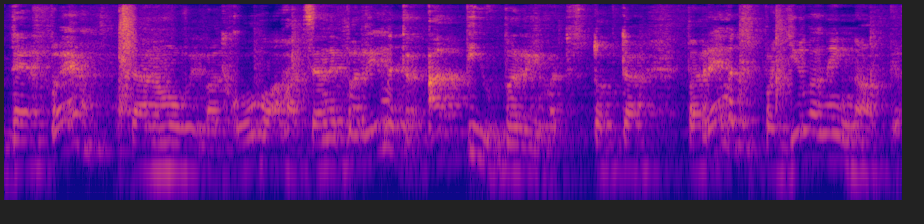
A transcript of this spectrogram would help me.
де P в даному випадку, увага, це не периметр, а півпериметр. Тобто периметр поділений навпіл.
